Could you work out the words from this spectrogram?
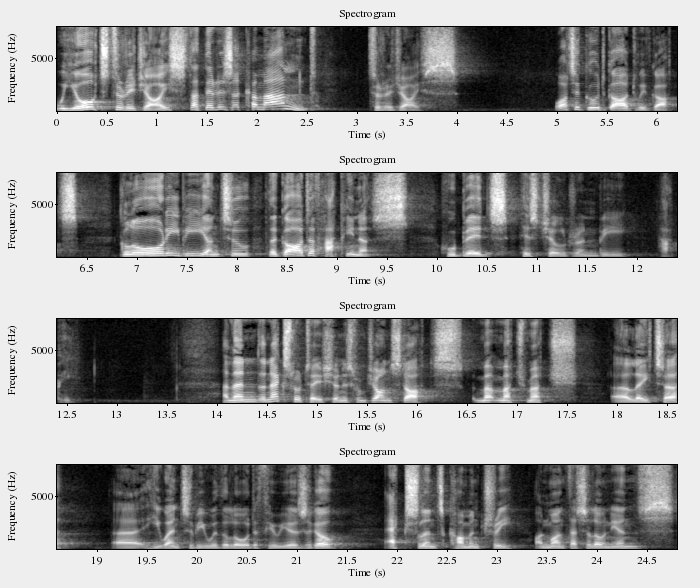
We ought to rejoice that there is a command to rejoice. What a good God we've got. Glory be unto the God of happiness who bids his children be happy. And then the next quotation is from John Stott, much, much uh, later. Uh, he went to be with the Lord a few years ago excellent commentary on 1 Thessalonians.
